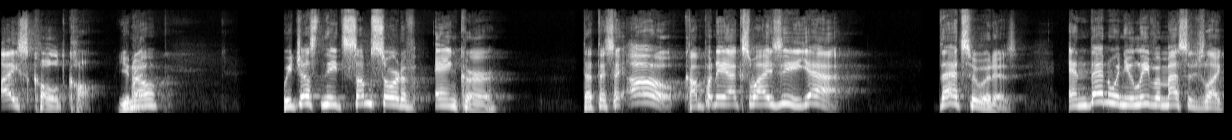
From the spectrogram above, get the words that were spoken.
ice cold call you know right. we just need some sort of anchor that they say, oh, company XYZ, yeah, that's who it is. And then when you leave a message like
